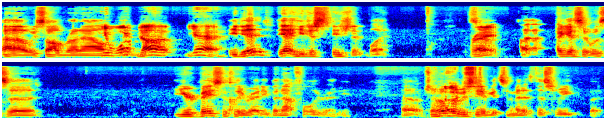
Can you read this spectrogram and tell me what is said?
uh we saw him run out. He warmed up. Yeah. He did. Yeah, he just he just didn't play. So, Right. I, I guess it was a. You're basically ready, but not fully ready. Uh, so hopefully we see him get some minutes this week. But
